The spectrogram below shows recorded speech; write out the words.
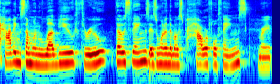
having someone love you through those things is one of the most powerful things Right.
